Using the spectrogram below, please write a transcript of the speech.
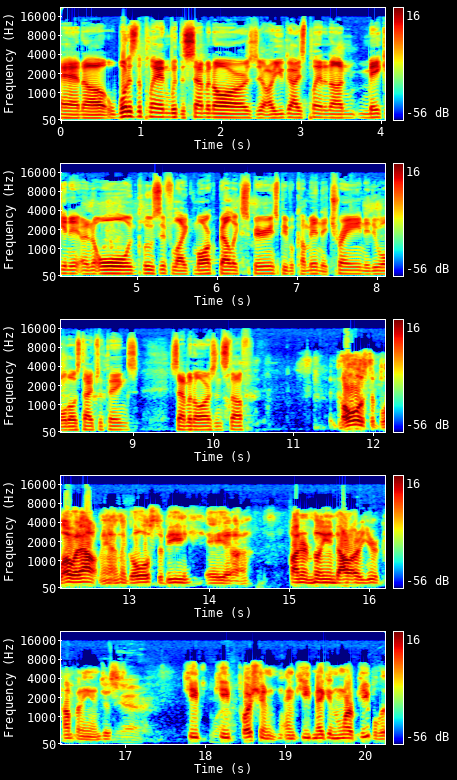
And uh, what is the plan with the seminars? Are you guys planning on making it an all inclusive, like Mark Bell experience? People come in, they train, they do all those types of things, seminars and stuff. The goal is to blow it out, man. The goal is to be a uh, hundred million dollar a year company and just Yeah. keep keep pushing and keep making more people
